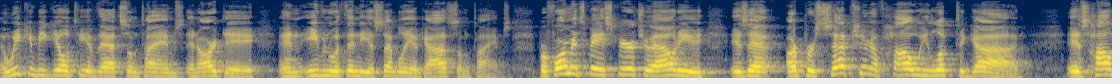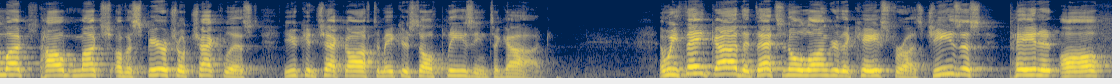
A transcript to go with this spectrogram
And we can be guilty of that sometimes in our day and even within the assembly of God sometimes. Performance based spirituality is that our perception of how we look to God is how much, how much of a spiritual checklist you can check off to make yourself pleasing to God. And we thank God that that's no longer the case for us. Jesus paid it all,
